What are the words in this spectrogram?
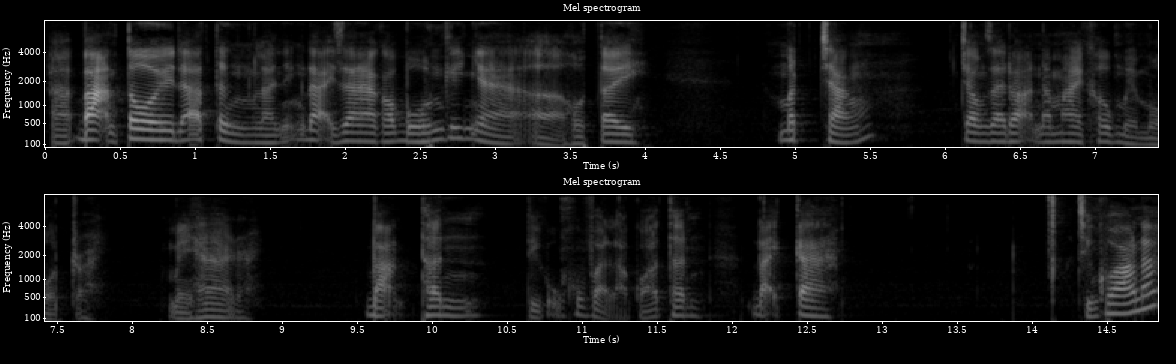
À, bạn tôi đã từng là những đại gia có bốn cái nhà ở Hồ Tây mất trắng trong giai đoạn năm 2011 rồi 12 rồi. Bạn thân thì cũng không phải là quá thân đại ca chứng khoán á.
